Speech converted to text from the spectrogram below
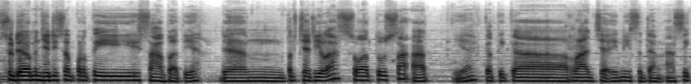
sudah menjadi seperti sahabat ya dan terjadilah suatu saat ya ketika raja ini sedang asik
